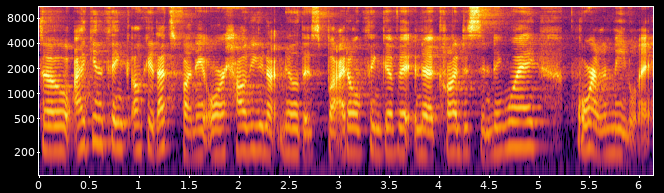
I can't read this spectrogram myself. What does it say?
So I can think, okay, that's funny, or how do you not know this? But I don't think of it in a condescending way or in a mean way.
